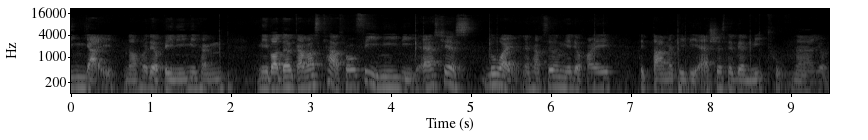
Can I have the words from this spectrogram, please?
ยิ่งใหญ่เนาะเพราะเดี๋ยวปีนี้มีทั้งมี Border Gavaskar Trophy มี The Ashes ด้วยนะครับ ซึ่งนี้เดี๋ยวค่อยติดตามมาที The Ashes ในเดือนมิถุนายน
